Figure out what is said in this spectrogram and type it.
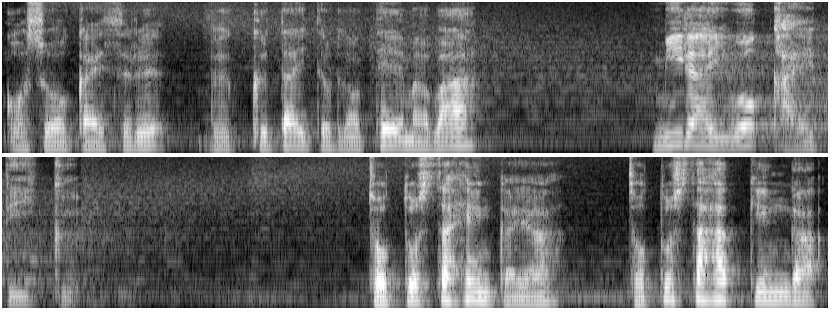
ご紹介するブックタイトルのテーマは未来を変えていく。ちょっとした変化やちょっとした発見が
